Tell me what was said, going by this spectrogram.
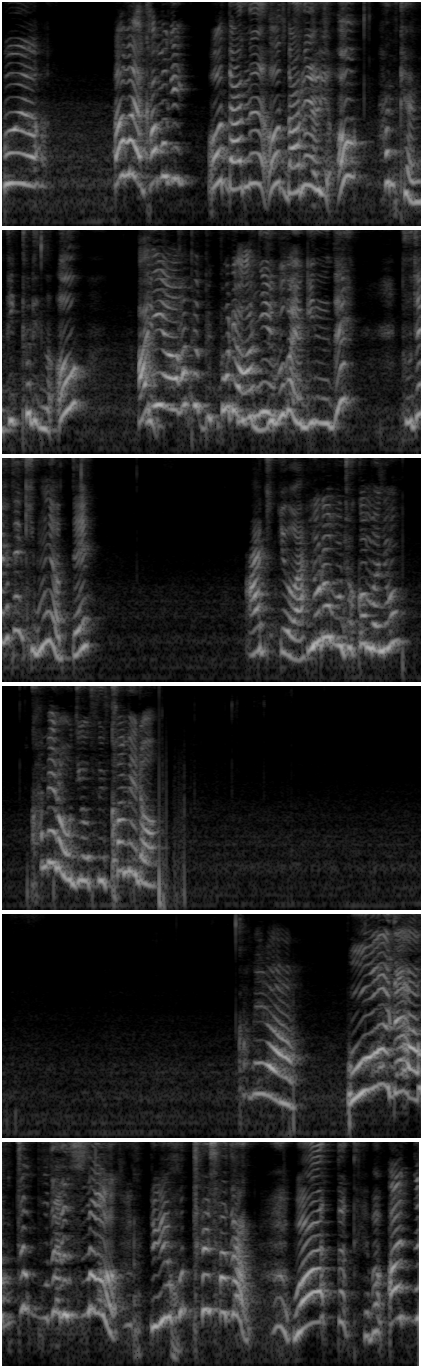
뭐야? 아 뭐야 감옥이 어 나는 어 나는 여기 어 한편 빅토리는 어 아니에요 한편 빅토리 아니에요. 누구가 여기 있는데 부장장 기분이 어때? 아주 좋아. 여러분 잠깐만요. 카메라 어디 갔어요? 카메라. 카메라. 오, 나 엄청 부자랬어. 여기 호텔 사장. 왔다 대박. 안돼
